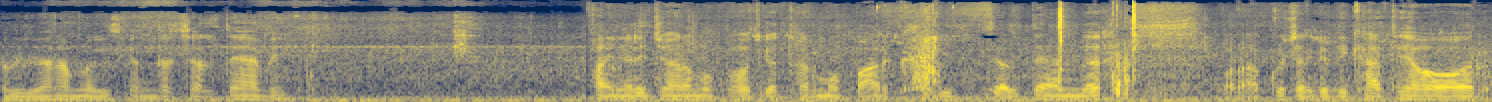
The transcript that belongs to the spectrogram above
अभी जो है ना, हम लोग इसके अंदर चलते हैं अभी। फाइनली जो है ना, हम पहुँच गए थर्मो पार्क अभी चलते हैं अंदर और आपको चल के दिखाते हैं और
